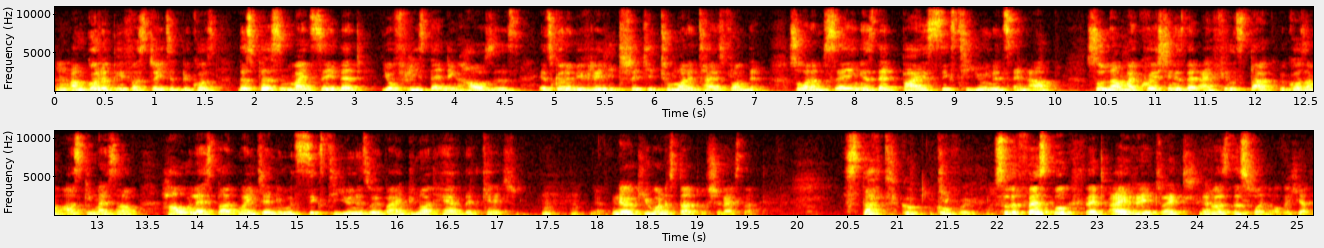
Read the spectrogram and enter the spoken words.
Mm. I'm going to be frustrated because this person might say that your freestanding houses, it's going to be really tricky to monetize from them. So what I'm saying is that buy 60 units and up. So now my question is that I feel stuck because I'm asking myself, how will I start my journey with 60 units whereby I do not have that cash? Mm-hmm. Yeah. Now, do you want to start or should I start? Start. Go. Go for it. So the first book that I read, right, yeah. it was this one over here.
